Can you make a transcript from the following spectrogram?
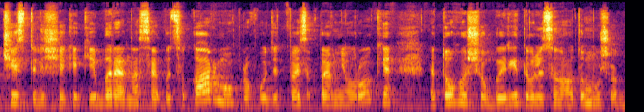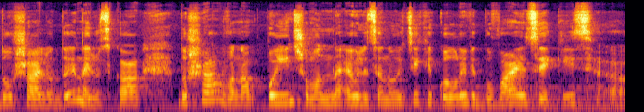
чистильщик, який бере на себе цю карму, проходять певні уроки для того, щоб рід еволюціонував. Тому що душа людини, людська душа, вона по-іншому не еволюціонує тільки коли відбуваються якісь. е,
